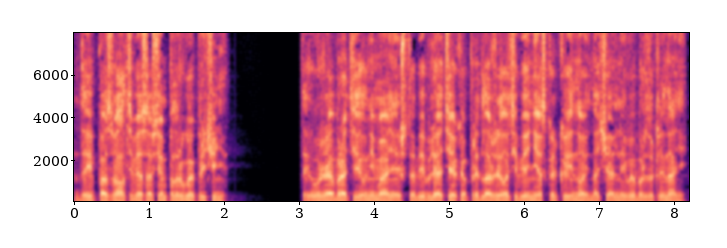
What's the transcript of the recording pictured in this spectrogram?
Да и позвал тебя совсем по другой причине. Ты уже обратил внимание, что библиотека предложила тебе несколько иной начальный выбор заклинаний.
